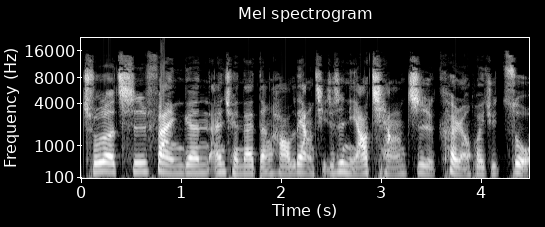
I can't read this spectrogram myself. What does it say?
除了吃饭跟安全带灯号亮起，就是你要强制客人回去坐，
